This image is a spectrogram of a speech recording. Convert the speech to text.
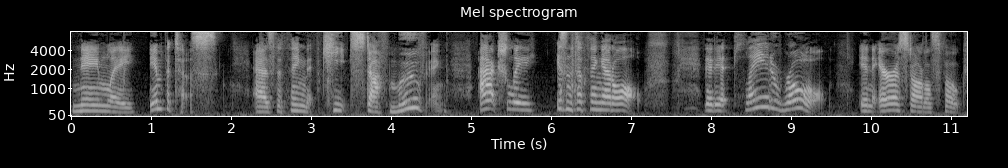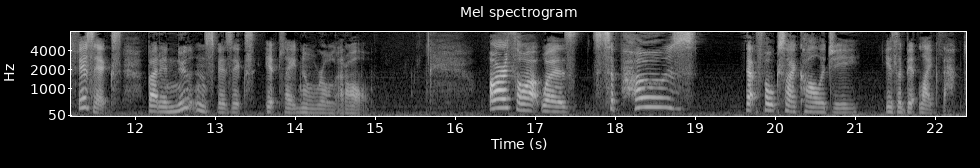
namely impetus, as the thing that keeps stuff moving, actually isn't a thing at all. That it played a role in Aristotle's folk physics, but in Newton's physics, it played no role at all. Our thought was suppose that folk psychology is a bit like that.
